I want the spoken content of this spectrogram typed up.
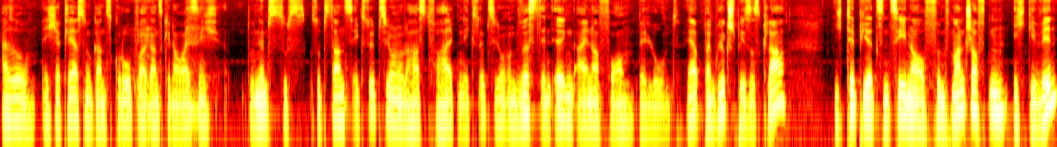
Also ich erkläre es nur ganz grob, weil ganz genau weiß nicht. Du nimmst Substanz XY oder hast Verhalten XY und wirst in irgendeiner Form belohnt. Ja, beim Glücksspiel ist es klar. Ich tippe jetzt einen Zehner auf fünf Mannschaften, ich gewinne,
